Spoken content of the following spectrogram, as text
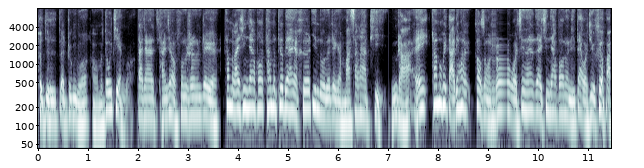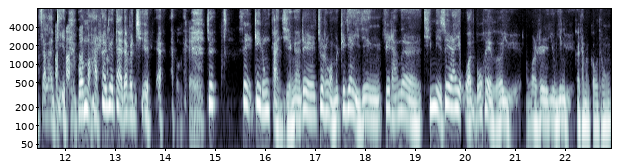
候 就是在中国，我们都见过。大家谈笑风生。这个他们来新加坡，他们特别爱喝印度的这个玛莎拉蒂红茶。哎，他们会打电话告诉我说：“我现在在新加坡呢，你带我去喝玛莎拉蒂。”我马上就带他们去。OK，就所以这种感情啊，这就是我们之间已经非常的亲密。虽然我不会俄语，我是用英语和他们沟通。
